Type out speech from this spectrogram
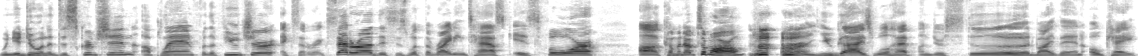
when you're doing a description, a plan for the future, etc., etc., this is what the writing task is for. Uh, coming up tomorrow, you guys will have understood by then. Okay,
